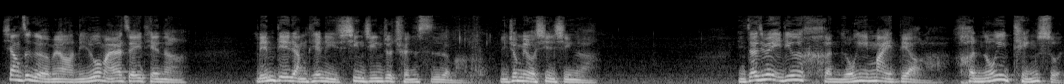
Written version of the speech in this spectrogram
像这个有没有？你如果买在这一天呢，连跌两天，你信心就全失了嘛，你就没有信心了。你在这边一定会很容易卖掉啦，很容易停损。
